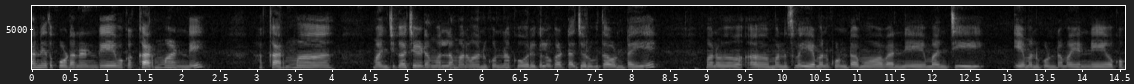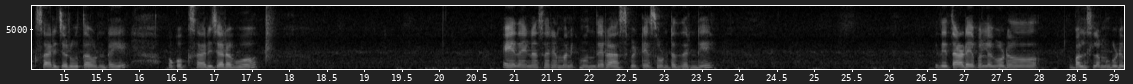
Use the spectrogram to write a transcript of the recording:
అనేది కూడానండి ఒక కర్మ అండి. ఆ కర్మ మంచిగా చేయడం వల్ల మనం అనుకున్న కోరికలు గట్టా జరుగుతూ ఉంటాయి. మనం మనసులో ఏమనుకుంటామో అవన్నీ మంచి ఏమనుకుంటామో అవన్నీ ఒక్కొక్కసారి జరుగుతూ ఉంటాయి. ఒక్కొక్కసారి జరగవు. ఏదైనా సరే మనకి ముందే రాసి పెట్టేసి ఉంటుందండి. ఇది తాడేపల్లిగూడెం బలసలమ్మ గుడి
